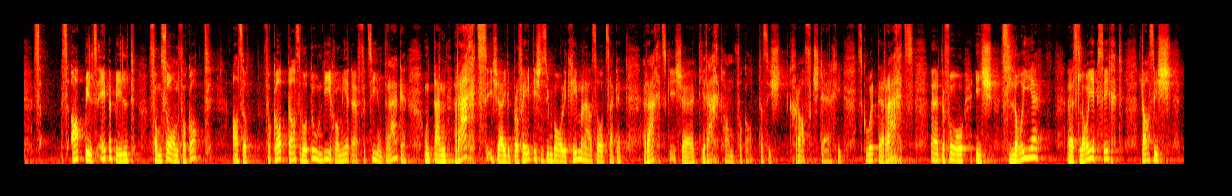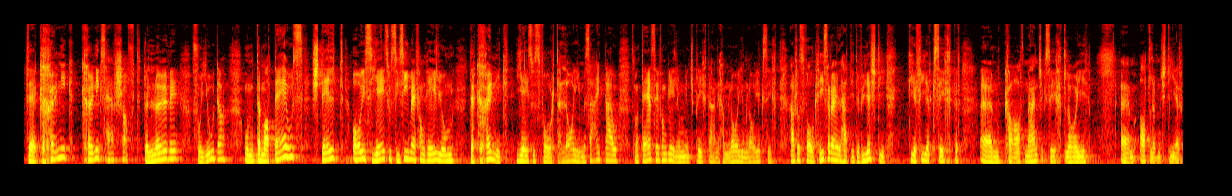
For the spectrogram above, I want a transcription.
das Abbild, das Ebenbild vom Sohn von Gott. Also von Gott das, was du und ich, was wir dürfen sein und tragen. Und dann rechts ist ja in der prophetischen Symbolik immer auch so zu sagen, rechts ist äh, die Rechthand von Gott, das ist die Kraft, die Stärke, das Gute. Rechts äh, davon ist das Leuen, äh, das Leuengesicht, das ist der König, Königsherrschaft, der Löwe von Juda. Und der Matthäus stellt uns Jesus in seinem Evangelium den König Jesus vor, der Leu. Man sagt auch, das Matthäus-Evangelium entspricht eigentlich am Leu, im Leuengesicht. Auch schon das Volk Israel hat in der Wüste die vier Gesichter ähm, gehabt: Menschengesicht, Leu, ähm, Adler und Stier.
